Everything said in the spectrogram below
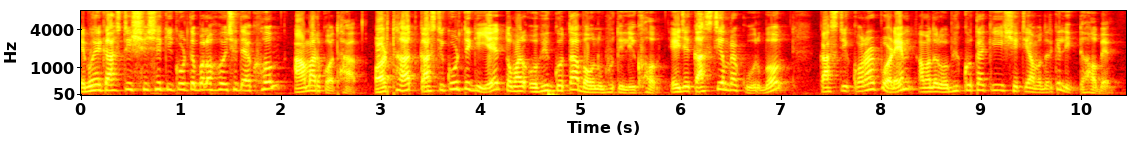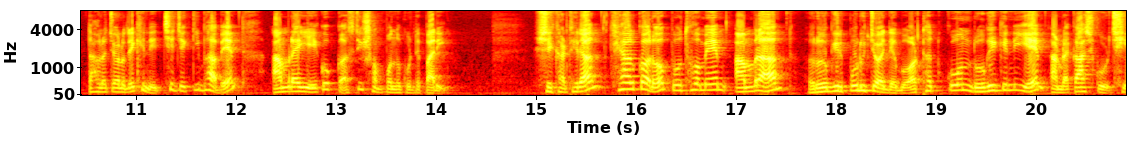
এবং এই কাজটি শেষে কি করতে বলা হয়েছে দেখো, আমার কথা। অর্থাৎ কাজটি করতে গিয়ে তোমার অভিজ্ঞতা বা অনুভূতি লিখো। এই যে কাজটি আমরা করব, কাজটি করার পরে আমাদের অভিজ্ঞতা কি সেটি আমাদেরকে লিখতে হবে। তাহলে চলো দেখে নিচ্ছি যে কীভাবে আমরা এই একক কাজটি সম্পন্ন করতে পারি। শিক্ষার্থীরা, খেয়াল করো, প্রথমে আমরা রোগীর পরিচয় দেব, অর্থাৎ কোন রোগীকে নিয়ে আমরা কাজ করছি।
